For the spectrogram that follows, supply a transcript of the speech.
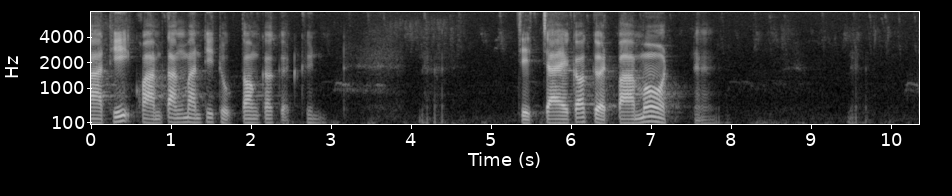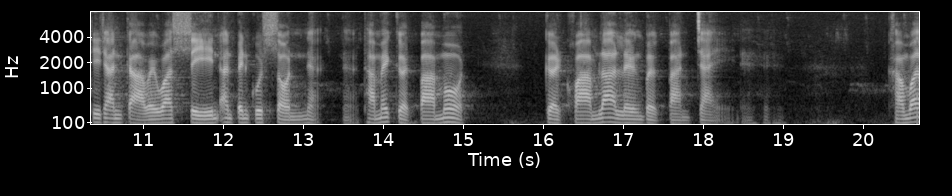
มาธิความตั้งมั่นที่ถูกต้องก็เกิดขึ้นนะจิตใจก็เกิดปาโมดนะนะที่ท่านกล่าวไว้ว่าศีลอันเป็นกุศลเนี่ยนะทำให้เกิดปาโมดเกิดความล่าเริงเบิกบานใจนะคำว่า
